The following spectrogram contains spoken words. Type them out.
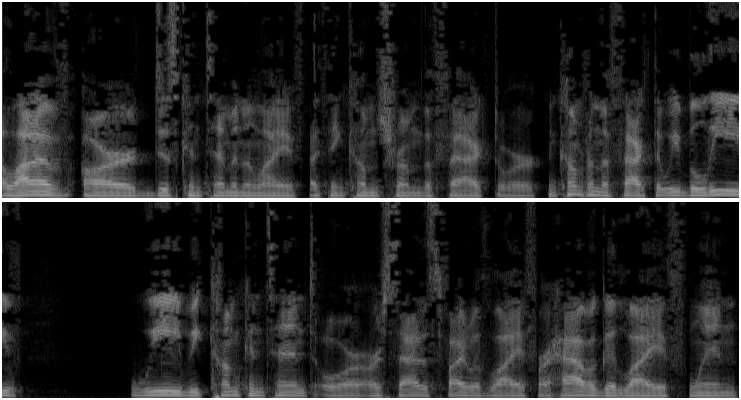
a lot of our discontentment in life, I think comes from the fact or can come from the fact that we believe we become content or are satisfied with life or have a good life when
